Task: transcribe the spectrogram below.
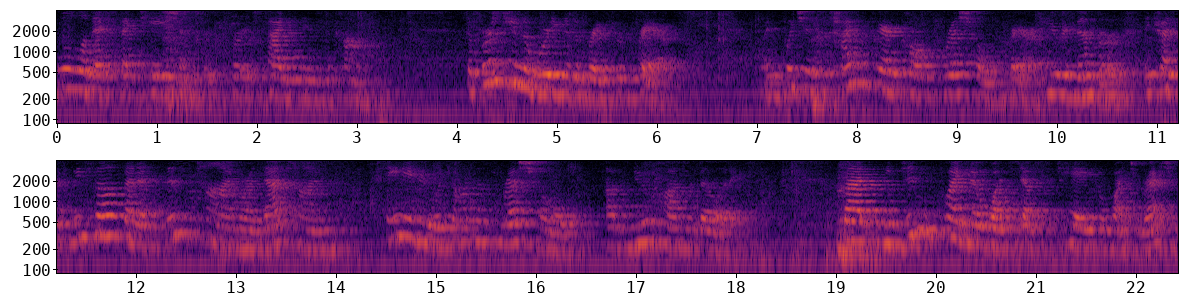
full of expectations for exciting things to come. So first came the wording of the breakthrough prayer, which is a type of prayer called threshold prayer, if you remember, because we felt that at this time or at that time, St. Andrew was on the threshold of new possibilities. But we didn't quite know what steps to take or what direction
